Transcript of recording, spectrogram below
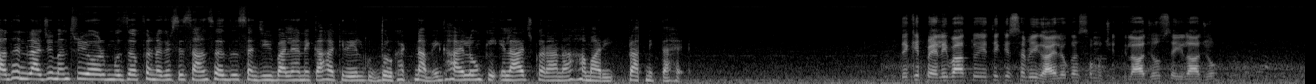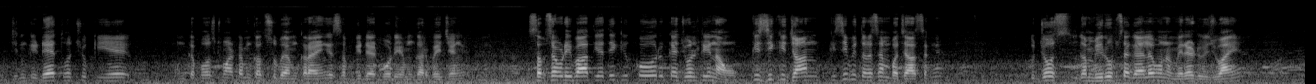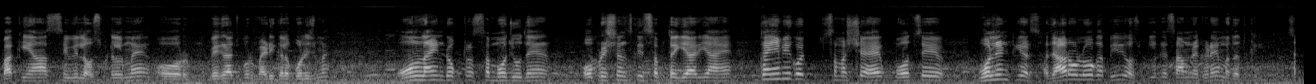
साधन राज्य मंत्री और मुजफ्फरनगर से सांसद संजीव बालिया ने कहा कि रेल दुर्घटना में घायलों के इलाज कराना हमारी प्राथमिकता है। देखिए, पहली बात तो ये थी कि सभी घायलों का समुचित इलाज हो, सही इलाज हो। जिनकी डेथ हो चुकी है, उनका पोस्टमार्टम कल सुबह हम कराएँगे, सबकी डेड बॉडी हम घर भेजेंगे। सबसे बड़ी बात यह थी कि कोई कैजुअलिटी ना हो, किसी की जान, किसी भी तरह से हम बचा सकें। जो गंभीर रूप से घायल है, उन्हें मेरठ भिजवाएँ। बाकी यहाँ सिविल हॉस्पिटल में और बेगराजपुर मेडिकल कॉलेज में ऑनलाइन डॉक्टर सब मौजूद हैं ऑपरेशन की सब तैयारियाँ हैं। कहीं भी कोई समस्या है, बहुत से वॉल्टियर्स, हज़ारों लोग अभी हॉस्पिटल के सामने खड़े हैं मदद के लिए।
